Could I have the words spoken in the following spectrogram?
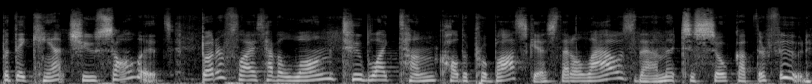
but they can't chew solids. Butterflies have a long tube like tongue called a proboscis that allows them to soak up their food.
